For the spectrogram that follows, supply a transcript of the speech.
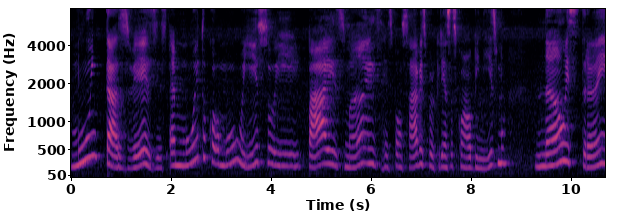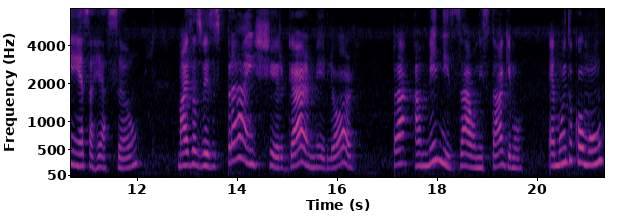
muitas vezes é muito comum isso e pais, mães responsáveis por crianças com albinismo não estranhem essa reação, mas às vezes para enxergar melhor, para amenizar o nistagmo, é muito comum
